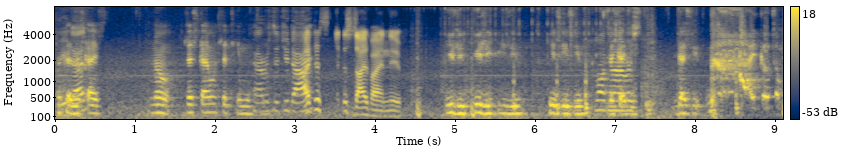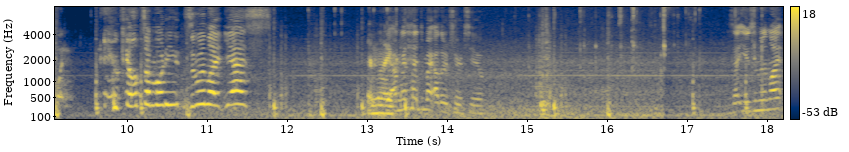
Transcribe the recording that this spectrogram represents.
Are you Okay, this guy. No, this guy wants to team with Canavers, did you die? I just I just died by a noob. Easy, easy, easy. He's easy. Come on, This guy's Canavers. easy. Guys, I killed. You killed somebody! The Moonlight, yes! I'm Okay, I'm gonna head to my other tier too. Is that using Moonlight?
